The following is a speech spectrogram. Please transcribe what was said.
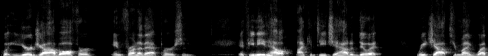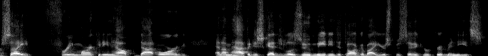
put your job offer in front of that person. If you need help, I can teach you how to do it. Reach out through my website, freemarketinghelp.org, and I'm happy to schedule a Zoom meeting to talk about your specific recruitment needs.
